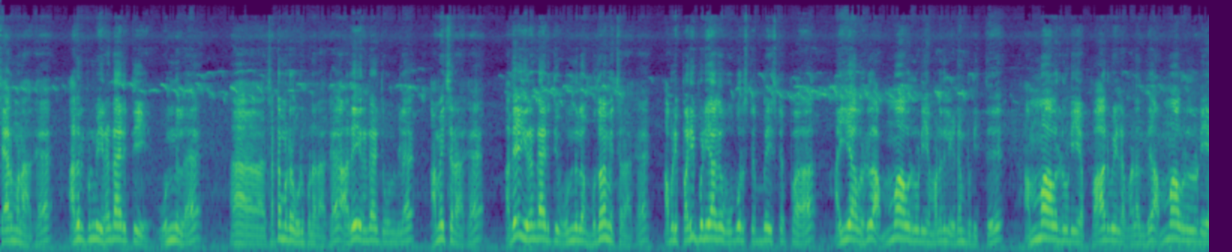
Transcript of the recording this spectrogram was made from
சேர்மனாக அதற்கு பின்பு இரண்டாயிரத்தி ஒன்றில் சட்டமன்ற உறுப்பினராக அதே இரண்டாயிரத்தி ஒன்றில் அமைச்சராக அதே இரண்டாயிரத்தி ஒன்றில் முதலமைச்சராக அப்படி படிப்படியாக ஒவ்வொரு ஸ்டெப் பை ஸ்டெப்பாக ஐயா அவர்கள் அம்மா அவர்களுடைய மனதில் இடம் பிடித்து அம்மா அவர்களுடைய பார்வையில் வளர்ந்து அம்மா அவர்களுடைய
